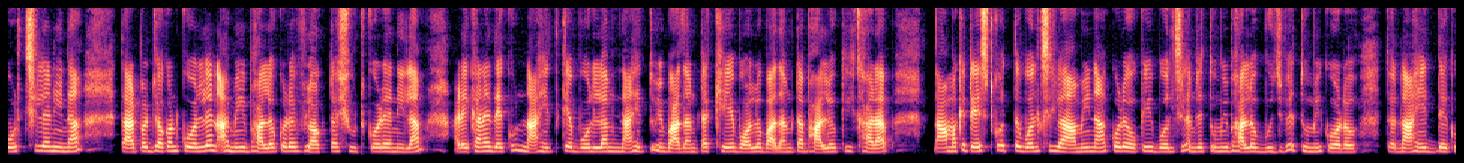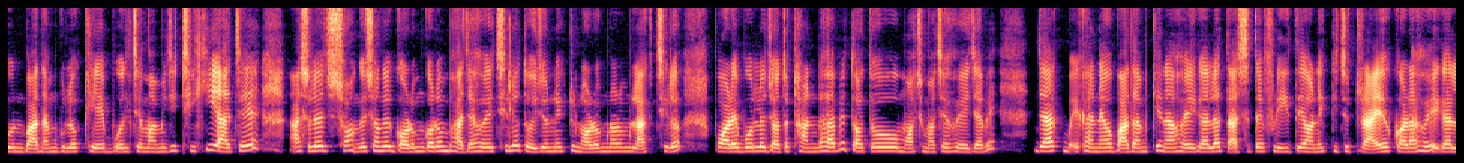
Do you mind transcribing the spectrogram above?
করছিলেনই না। তারপর যখন করলেন, আমি ভালো করে ভ্লগটা শ্যুট করে নিলাম। আর এখানে দেখুন, নাহিদকে বললাম, নাহিদ, তুমি বাদামটা খেয়ে বলো, বাদামটা ভালো কি খারাপ? আমাকে টেস্ট করতে বলছিল, আমি না করে ওকেই বলছিলাম যে, তুমি ভালো বুঝবে, তুমি করো। তো নাহিদ দেখুন, বাদামগুলো খেয়ে বলছে মামিজি ঠিকই আছে। আসলে সঙ্গে সঙ্গে গরম গরম ভাজা হয়েছিল, তো ওই জন্য একটু নরম নরম লাগছিল। পরে বলল, যত ঠান্ডা হবে, তত মচমচে হয়ে যাবে। যাক, এখানেও বাদাম কেনা হয়ে গেল। তার সাথে ফ্রিতে অনেক কিছু ট্রাইও করা হয়ে গেল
